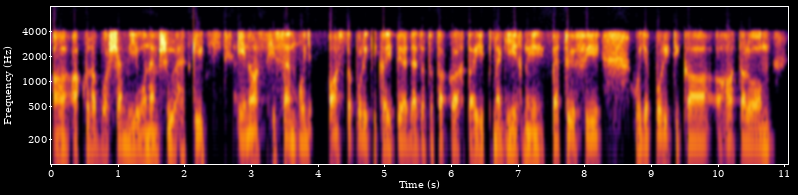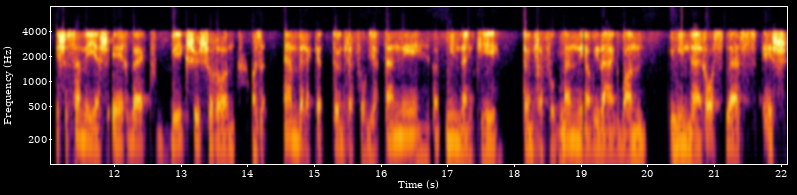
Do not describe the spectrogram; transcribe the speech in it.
a, akkor abból semmi jó nem sülhet ki. Én azt hiszem, hogy azt a politikai példázatot akarta itt megírni Petőfi, hogy a politika, a hatalom és a személyes érdek végső soron az embereket tönkre fogja tenni, mindenki tönkre fog menni a világban, minden rossz lesz, és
